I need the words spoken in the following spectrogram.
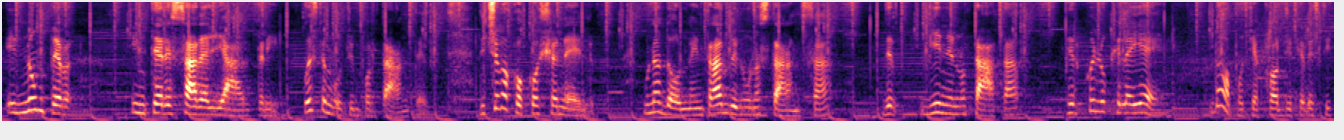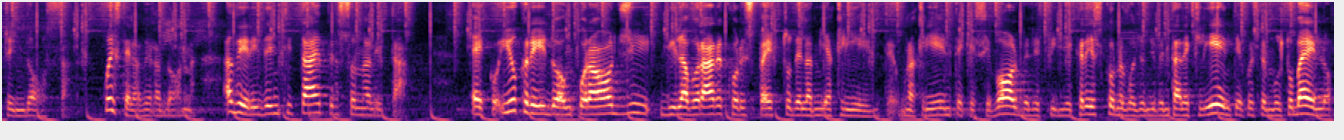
e non per interessare agli altri. Questo è molto importante. Diceva Coco Chanel, una donna entrando in una stanza viene notata per quello che lei è. Dopo ti accorgi che vestito indossa. Questa è la vera donna, avere identità e personalità. Ecco, io credo ancora oggi di lavorare con rispetto della mia cliente, una cliente che si evolve, le figlie crescono e vogliono diventare clienti e questo è molto bello,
